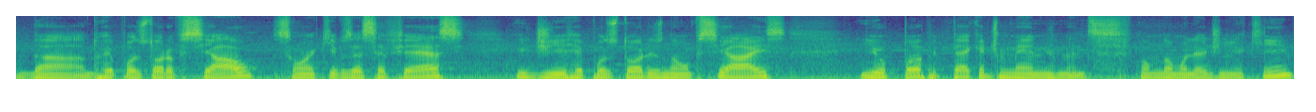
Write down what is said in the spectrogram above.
da, do repositório oficial, são arquivos SFS e de repositórios não oficiais e o pup package management. Vamos dar uma olhadinha aqui.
